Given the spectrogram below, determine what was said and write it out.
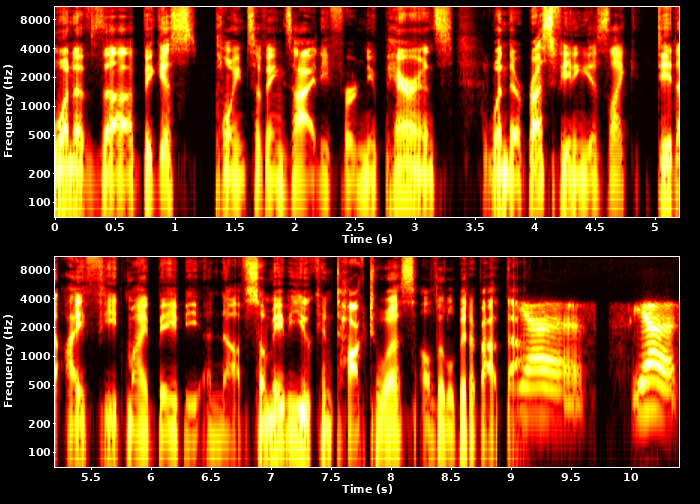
one of the biggest points of anxiety for new parents when they're breastfeeding is like, did I feed my baby enough? So maybe you can talk to us a little bit about that. Yes. Yes,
